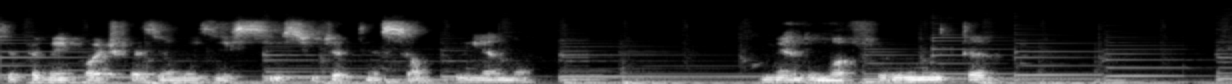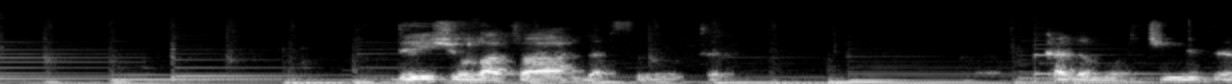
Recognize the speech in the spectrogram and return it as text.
Você também pode fazer um exercício de atenção plena, comendo uma fruta, desde o lavar da fruta, cada mordida,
